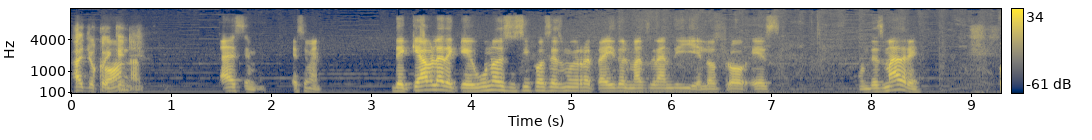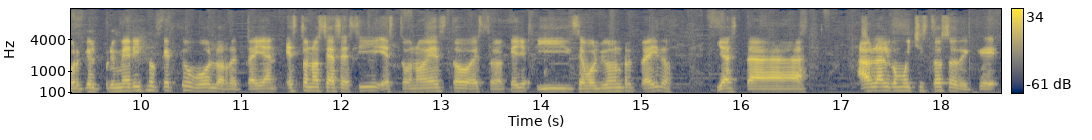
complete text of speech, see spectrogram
Ah, Yokoi Kenji. Ah, ese, ese men. De que habla de que uno de sus hijos es muy retraído, el más grande, y el otro es un desmadre. Porque el primer hijo que tuvo lo retraían, esto no se hace así, esto no esto, esto aquello, y se volvió un retraído. Y hasta habla algo muy chistoso de que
